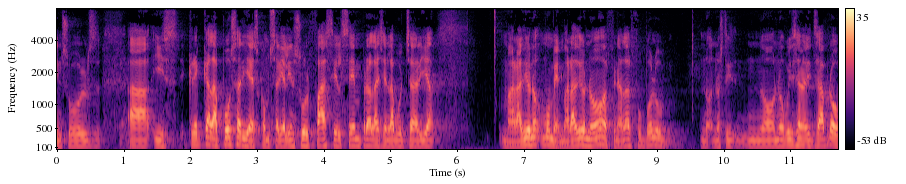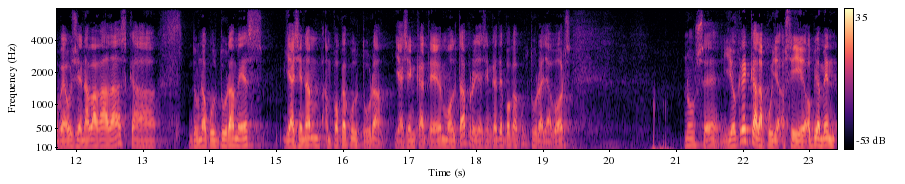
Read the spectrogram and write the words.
insults... Uh, I s- crec que la por seria, és com seria l'insult fàcil sempre, la gent la butxaria... M'agradi o no, un moment, m'agradi o no, al final el futbol ho, no, no, estic, no, no vull generalitzar, però ho veu gent a vegades que d'una cultura més... Hi ha gent amb, amb poca cultura, hi ha gent que té molta, però hi ha gent que té poca cultura. Llavors, no ho sé, jo crec que la puja... O sigui, òbviament,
